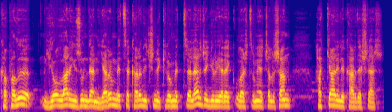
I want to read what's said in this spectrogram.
kapalı yollar yüzünden yarım metre karın içinde kilometrelerce yürüyerek ulaştırmaya çalışan Hakkari'li kardeşler,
